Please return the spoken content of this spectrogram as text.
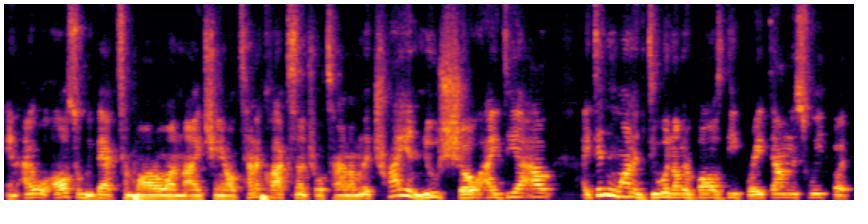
And I will also be back tomorrow on my channel, 10 o'clock Central Time. I'm going to try a new show idea out. I didn't want to do another Balls Deep breakdown this week, but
